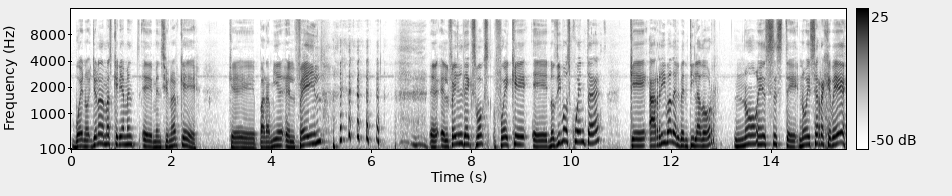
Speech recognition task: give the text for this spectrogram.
bueno. Yo nada más quería men- eh, mencionar que, que para mí el fail, el, el fail de Xbox fue que eh, nos dimos cuenta que arriba del ventilador no es este, no es RGB,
